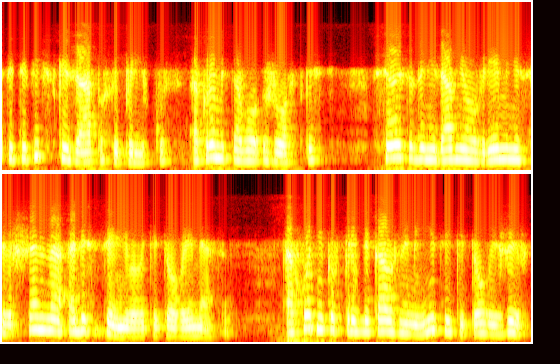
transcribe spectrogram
специфический запах и привкус, а кроме того жесткость, все это до недавнего времени совершенно обесценивало китовое мясо. Охотников привлекал знаменитый китовый жир.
